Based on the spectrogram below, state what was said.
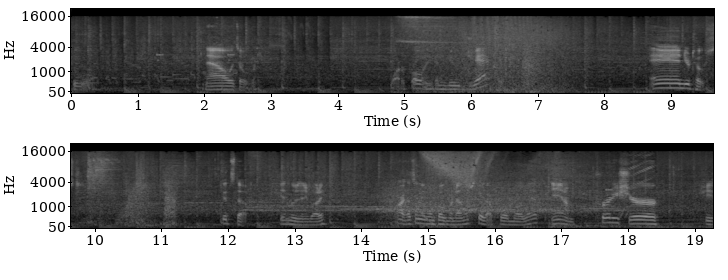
Cool. Now it's over. Waterfall ain't gonna do jack. And you're toast. Good stuff. Didn't lose anybody. Alright, that's only one Pokemon down there. Still got four more left. And I'm pretty sure she's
